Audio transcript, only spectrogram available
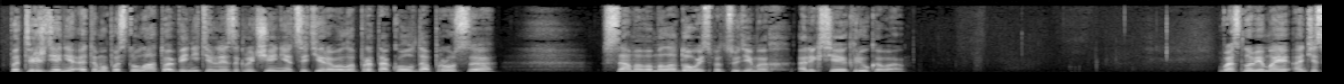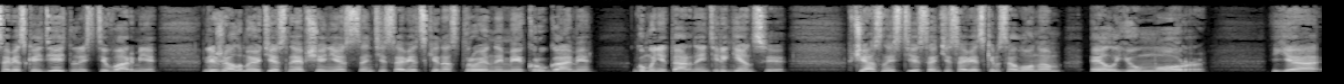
В подтверждение этому постулату обвинительное заключение цитировало протокол допроса самого молодого из подсудимых, Алексея Крюкова. В основе моей антисоветской деятельности в армии лежало мое тесное общение с антисоветски настроенными кругами гуманитарной интеллигенции, в частности, с антисоветским салоном «Эл-Ю Мор». Я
